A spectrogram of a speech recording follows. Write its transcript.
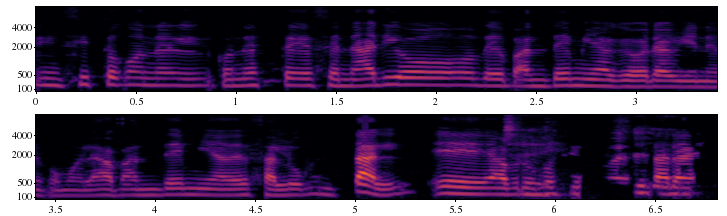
insisto, con, el, con este escenario de pandemia que ahora viene como la pandemia de salud mental, eh, a propósito de estar ahí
